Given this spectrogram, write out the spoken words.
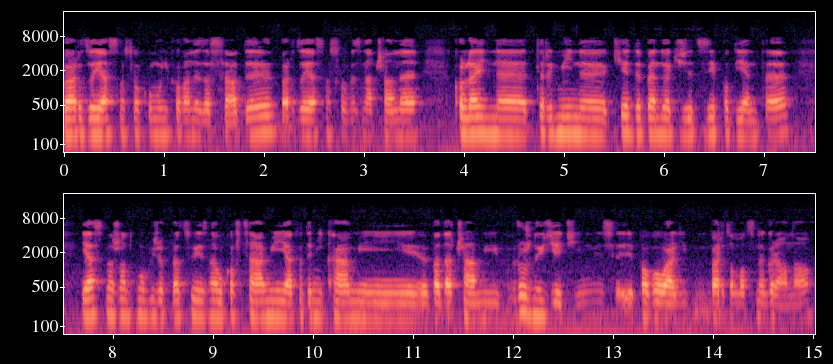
bardzo jasno są komunikowane zasady, bardzo jasno są wyznaczane kolejne terminy, kiedy będą jakieś decyzje podjęte jasno rząd mówi, że pracuje z naukowcami, akademikami, badaczami różnych dziedzin, powołali bardzo mocne grono.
